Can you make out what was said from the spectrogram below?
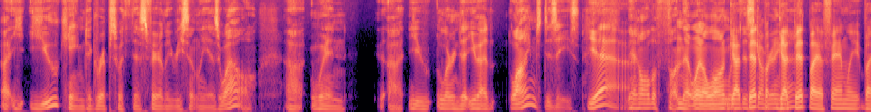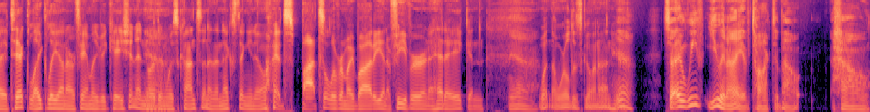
uh, y- you came to grips with this fairly recently as well uh, when uh, you learned that you had Lyme's disease Yeah. and all the fun that went along got with bit discovering got that. bit by a family by a tick likely on our family vacation in Yeah. northern wisconsin and the next thing you know i had spots all over my body and a fever and a headache and Yeah. what in the world is going on here Yeah. So, and we've, you and I have talked about how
